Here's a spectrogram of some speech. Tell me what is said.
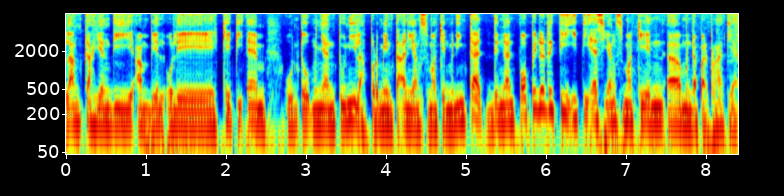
langkah yang diambil oleh KTM untuk menyantunilah permintaan yang semakin meningkat dengan populariti ETS yang semakin uh, mendapat perhatian?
